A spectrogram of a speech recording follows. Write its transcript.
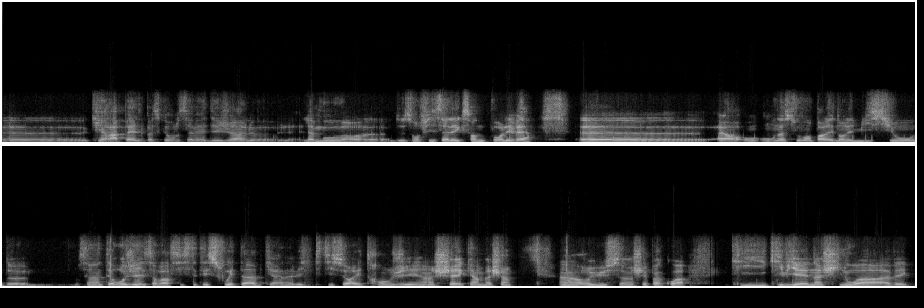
euh, qui rappelle, parce qu'on le savait déjà, l'amour euh, de son fils Alexandre pour les Verts. Euh, alors, on, a souvent parlé dans l'émission de. On s'est interrogé savoir si c'était souhaitable qu'il y ait un investisseur étranger, un chèque, un machin, un russe, un je sais pas quoi, qui, qui vienne, un chinois avec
